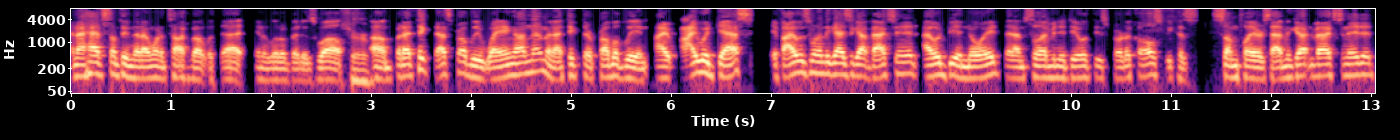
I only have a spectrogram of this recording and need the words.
And I have something that I want to talk about with that in a little bit as well. Sure. Um, but I think that's probably weighing on them. And I think they're probably, in, I, I would guess if I was one of the guys who got vaccinated, I would be annoyed that I'm still having to deal with these protocols because some players haven't gotten vaccinated.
